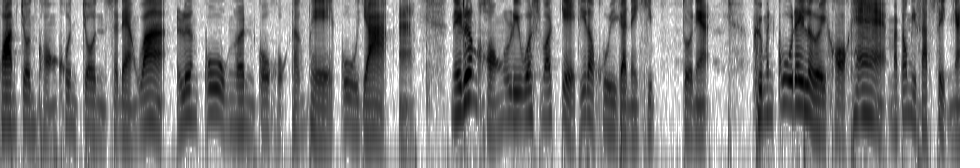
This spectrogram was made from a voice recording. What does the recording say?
ความจนของคนจนแสดงว่าเรื่องกู้เงินโกหกทั้งเพกู้ยากอะในเรื่องของ reverse mortgage ที่เราคุยกันในคลิปตัวเนี้ยคือมันกู้ได้เลยขอแค่มันต้องมีทรัพย์สินไง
